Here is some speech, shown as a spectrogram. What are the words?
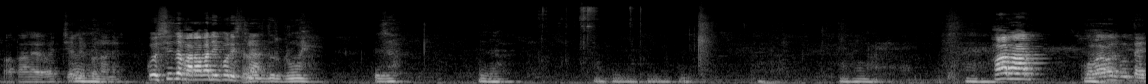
শতানের হচ্ছে লিখুনানের কইছি যে বাড়াবাড়ি করিস না। দূর ঘুমাই। হার গুতাই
